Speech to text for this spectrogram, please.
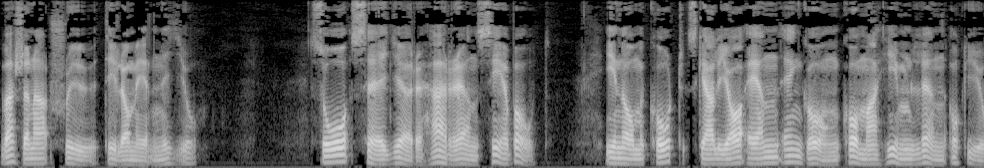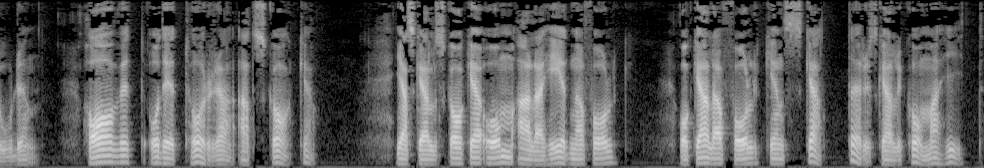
verserna 7 till och med 9. Så säger Herren Sebaot. Inom kort skall jag än en gång komma himlen och jorden havet och det torra att skaka. Jag skall skaka om alla hedna folk och alla folkens skatter skall komma hit.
